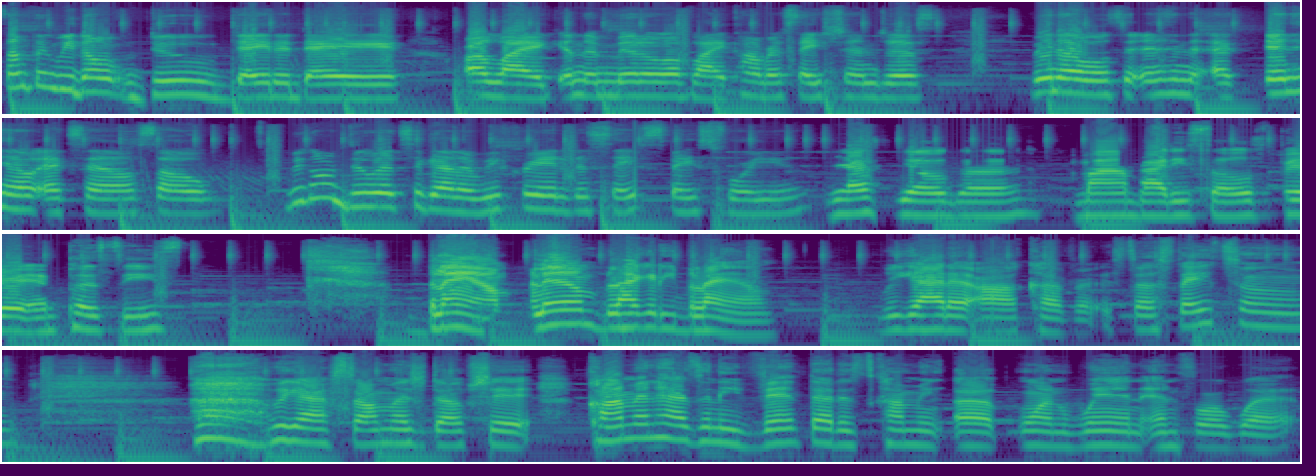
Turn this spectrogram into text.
something we don't do day to day or like in the middle of like conversation, just being able to inhale, exhale. So we're gonna do it together. We've created a safe space for you. Yes, yoga, mind, body, soul, spirit, and pussies. Blam, blam, blackety blam. We got it all covered. So stay tuned. we got so much dope shit. Carmen has an event that is coming up on when and for what?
